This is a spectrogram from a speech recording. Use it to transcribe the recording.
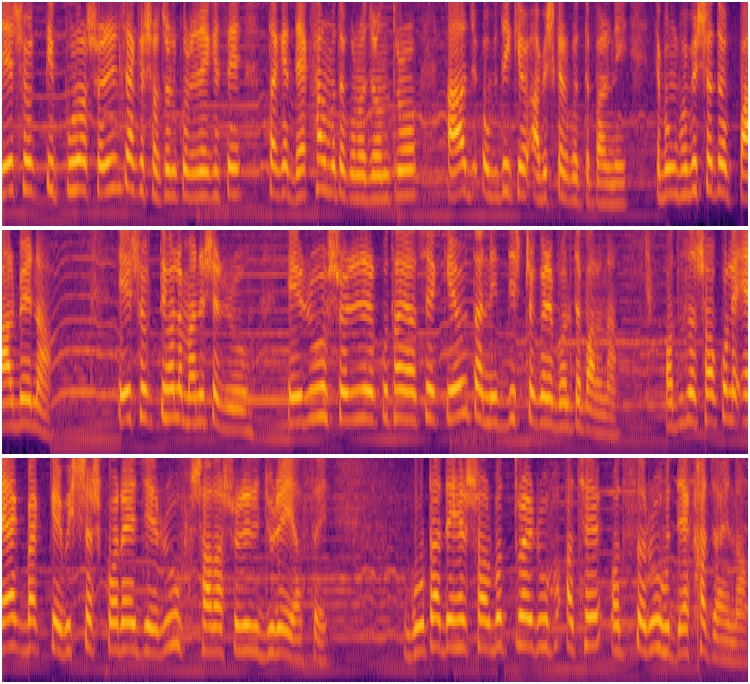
যে শক্তি পুরো শরীরটাকে সচল করে রেখেছে, তাকে দেখার মতো কোনো যন্ত্র আজ অবধি কেউ আবিষ্কার করতে পারেনি এবং ভবিষ্যতেও পারবে না। এই শক্তি হলো মানুষের রুহ। এই রুহ শরীরের কোথায় আছে কেউ তা নির্দিষ্ট করে বলতে পারে না। অথচ সকলে এক বাক্যে বিশ্বাস করে যে রুহ সারা শরীর জুড়েই আছে। গোটা দেহের সর্বত্রই রুহ আছে, অথচ রুহ দেখা যায় না।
